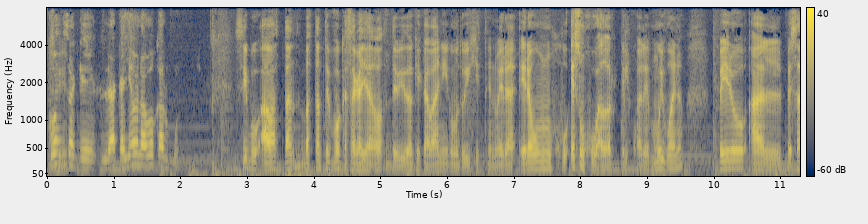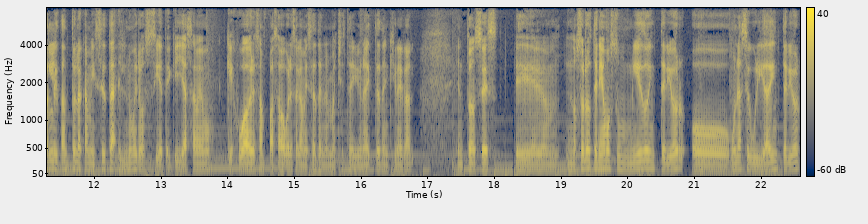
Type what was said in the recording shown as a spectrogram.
cosa que le ha callado la boca a algunos. Sí, pues, a bastan- bastantes bocas ha callado debido a que Cavani, como tú dijiste, no era, era un es un jugador, el cual es muy bueno, pero al pesarle tanto la camiseta, el número 7, que ya sabemos qué jugadores han pasado por esa camiseta en el Manchester United en general, entonces eh, nosotros teníamos un miedo interior o una seguridad interior,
